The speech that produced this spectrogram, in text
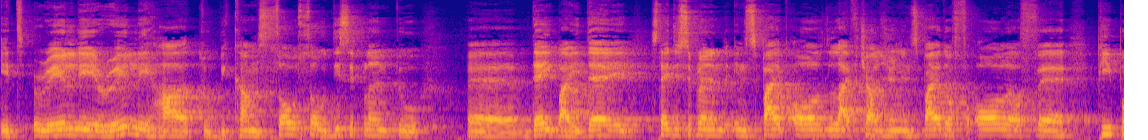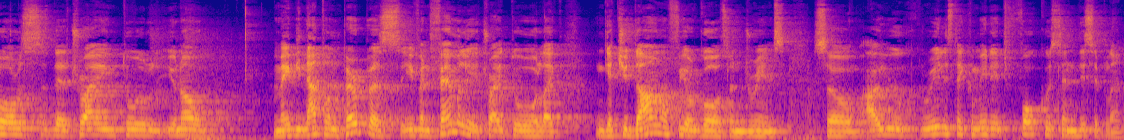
it's really really hard to become so so disciplined to uh, day by day stay disciplined in spite all life challenges in spite of all of uh, people's they're trying to you know maybe not on purpose even family try to like get you down off your goals and dreams. So how you really stay committed focus and discipline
